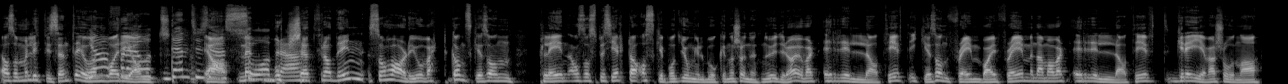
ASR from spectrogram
altså Maleficent er jo Ja, en variant. jo- den synes jeg er så men bra. bortsett fra den, så har det jo vært ganske sånn plain altså Spesielt da Askepott, Jungelboken og Skjønnheten og udre har jo vært relativt, ikke sånn frame by frame, men de har vært relativt greie versjoner.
